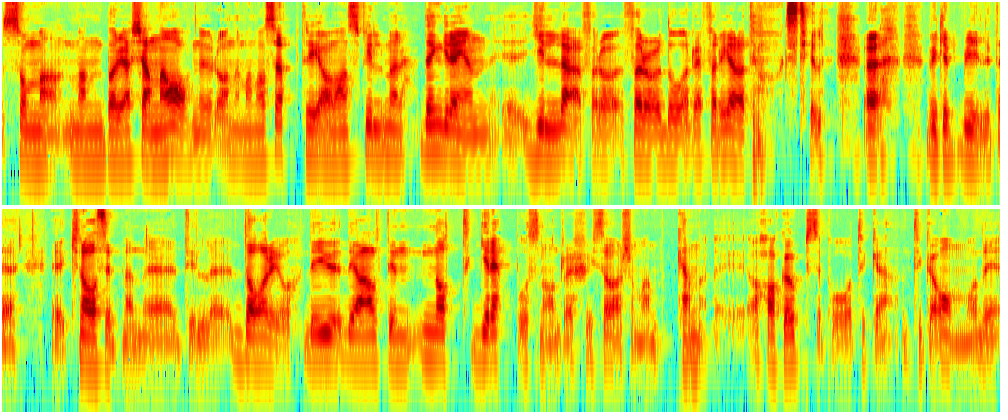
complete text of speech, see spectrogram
Som man, man börjar känna av nu då när man har sett tre av hans filmer. Den grejen eh, gillar jag för att, för att då referera tillbaks till. Eh, vilket blir lite eh, knasigt men till Dario. Det är ju det är alltid något grepp hos någon regissör som man kan haka upp sig på och tycka, tycka om. Och det,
